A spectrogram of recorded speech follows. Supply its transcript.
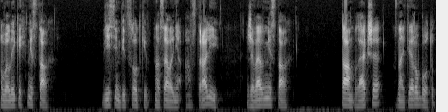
У великих містах 8% населення Австралії живе в містах. Там легше знайти роботу.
